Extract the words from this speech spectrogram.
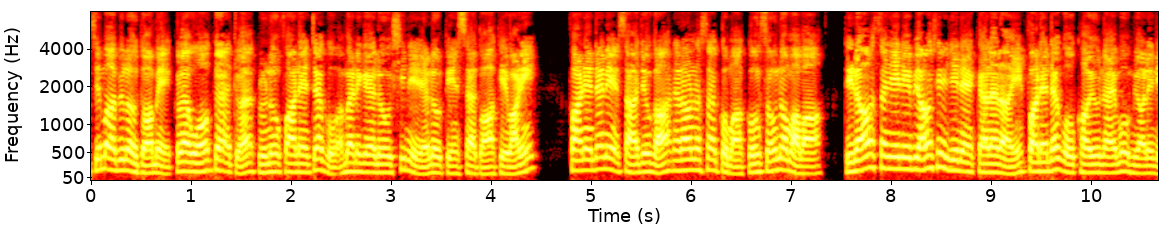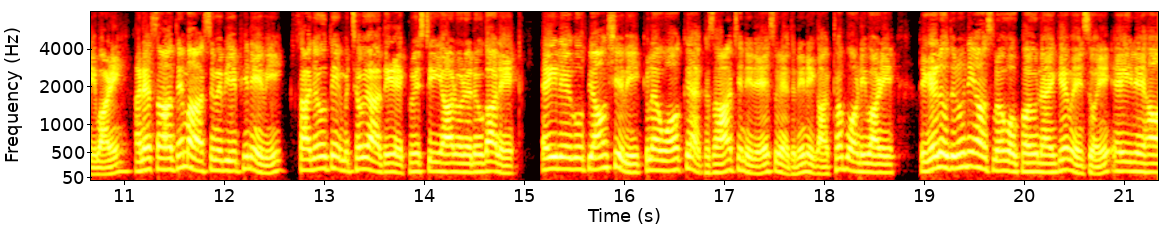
ကျင်းပပြုလုပ်သွားမယ့် Club World Cup အတွက် Bruno Fernandes ကိုအမှန်တကယ်လို့ရှိနေတယ်လို့တင်ဆက်သွားခဲ့ပါတယ်။ Fernandes နဲ့စာချုပ်က2029မှာကုန်ဆုံးတော့မှာပါ။ ဒီတော့စံချိန်တွေပြောင်းရွှေ့ခြင်းနဲ့ကမ်းလှမ်းလာရင်ဖာနန်ဒက်ကိုခေါ်ယူနိုင်ဖို့မျှော်လင့်နေပါတယ်။အန်ဒါဆာအသင်းမှာအဆင်မပြေဖြစ်နေပြီးစာချုပ်အသစ်မချုပ်ရသေးတဲ့ခရစ္စတီယာနိုနယ်ဒိုကလည်းအဲ့လေကိုပြောင်းရွှေ့ပြီးကလပ်ဝေါ်ကပ်ကစားချင်နေတယ်ဆိုတဲ့သတင်းတွေကထွက်ပေါ်နေပါတယ်။တကယ်လို့သူတို့နှစ်ယောက်စလုံးကိုခေါ်ယူနိုင်ခဲ့မယ်ဆိုရင်အဲ့လေဟာ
